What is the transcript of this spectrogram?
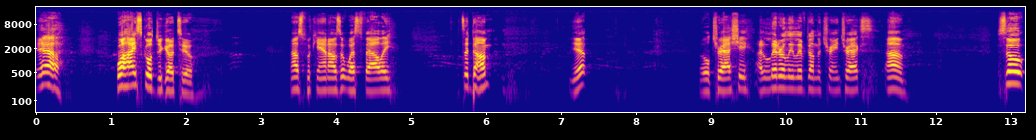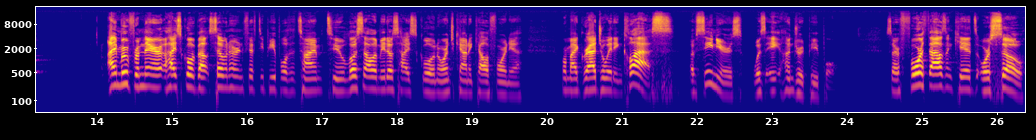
Yeah. What high school did you go to? Not Spokane, I was at West Valley. It's a dump. Yep a little trashy. I literally lived on the train tracks. Um, so I moved from there, high school about 750 people at the time, to Los Alamitos High School in Orange County, California, where my graduating class of seniors was 800 people. So there are 4,000 kids or so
